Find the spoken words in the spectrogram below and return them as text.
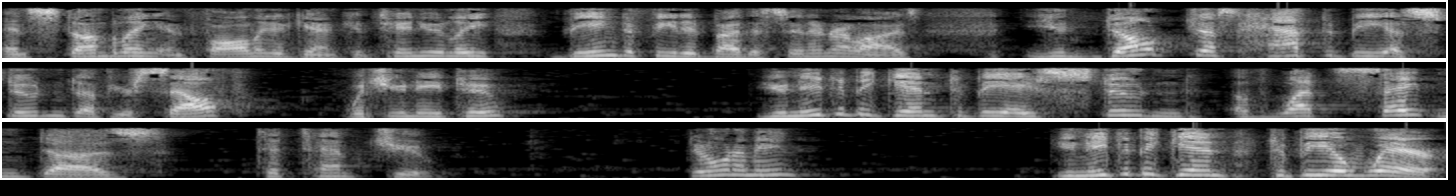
and stumbling and falling again, continually being defeated by the sin in our lives. You don't just have to be a student of yourself, which you need to. You need to begin to be a student of what Satan does to tempt you. Do you know what I mean? You need to begin to be aware.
